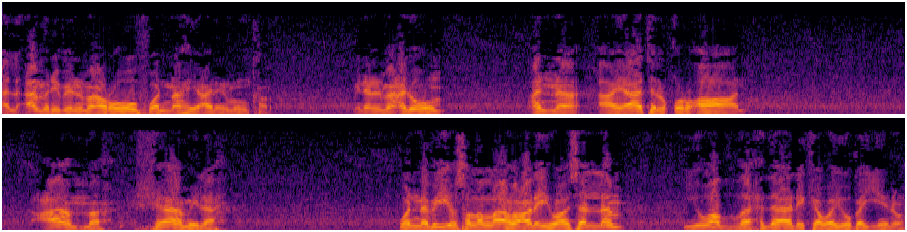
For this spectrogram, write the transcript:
الأمر بالمعروف والنهي عن المنكر. من المعلوم أن آيات القرآن عامة شاملة والنبي صلى الله عليه وسلم يوضح ذلك ويبينه.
